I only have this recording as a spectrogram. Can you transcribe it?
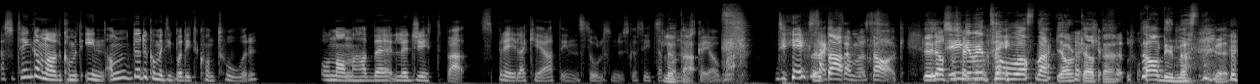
Alltså tänk om någon hade kommit in, om du hade kommit in på ditt kontor och någon hade legit bara spraylackerat din stol som du ska sitta på Sluta. när du ska jobba. Det är exakt Sluta. samma sak. För de som ska Ingen vill komma in. toasnack, jag orkar inte. Ta din nästa grej.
